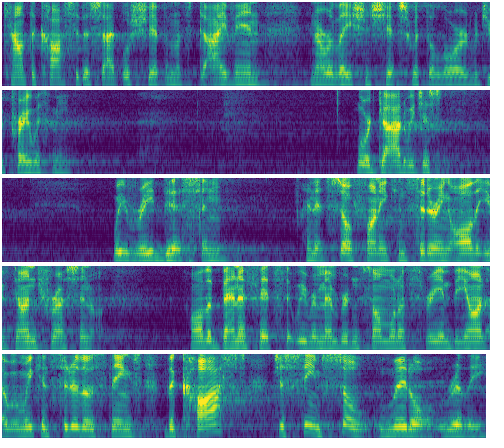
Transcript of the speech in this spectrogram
Count the cost of discipleship and let's dive in in our relationships with the Lord. Would you pray with me? Lord God, we just we read this and and it's so funny considering all that you've done for us and all the benefits that we remembered in Psalm 103 and beyond. Uh, when we consider those things, the cost just seems so little, really.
